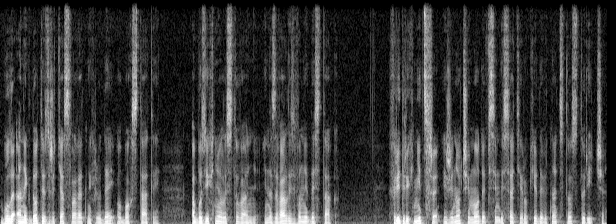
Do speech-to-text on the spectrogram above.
були анекдоти з життя славетних людей обох статей або з їхнього листування, і називались вони десь так. Фрідріх Ніцше і жіночі моди в 70-ті роки 19 століття,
